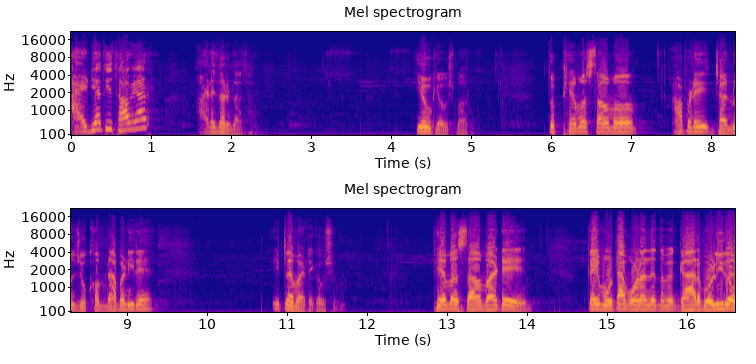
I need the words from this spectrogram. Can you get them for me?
આઈડિયાથી થાવ યાર આડેધર ના થાવ. એવું કહેવું છે મારું. તો ફેમસ થવામાં આપણે જાનનું જોખમ ના બની રહે. એટલા માટે કહું છું. ફેમસ થવા માટે કંઈ મોટા પોણાને તમે ગાર બોલી દો,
